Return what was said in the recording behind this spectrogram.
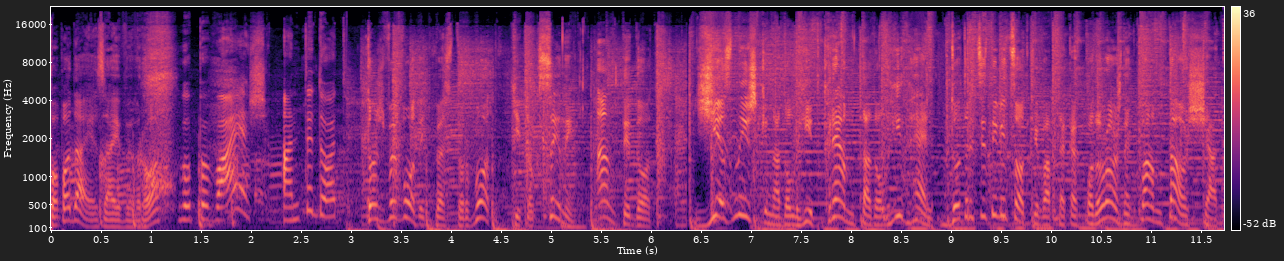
попадає зайве в рот, Випиваєш антидот. тож виводить без турбот ті токсини антидот. Є знижки на Долгіт крем та Долгіт гель до 30% в аптеках подорожник, бам та ощад.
